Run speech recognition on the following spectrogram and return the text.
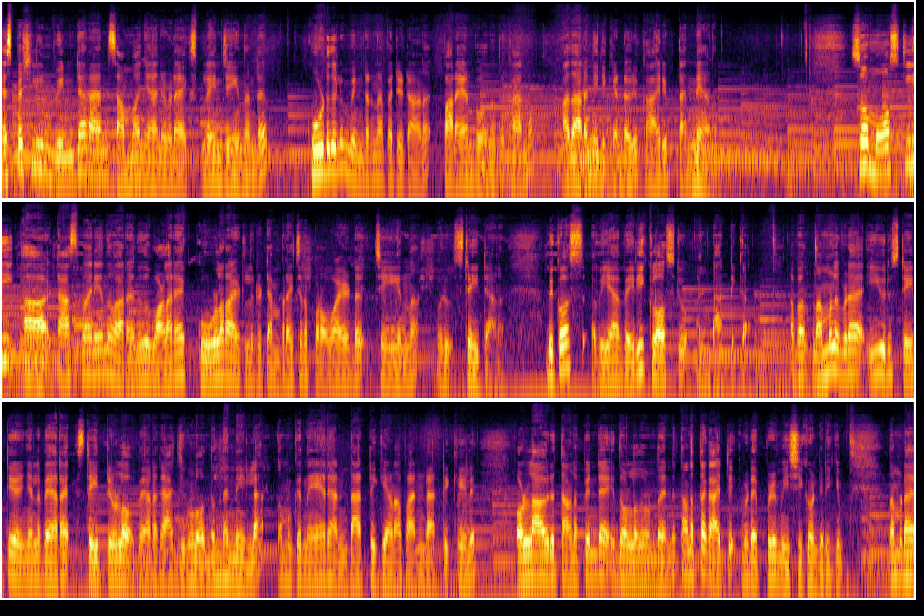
especially in winter and summer ഞാനിവിടെ എക്സ്പ്ലെയിൻ ചെയ്യുന്നുണ്ട്. കൂടുതലും വിന്ററിനെ പറ്റിയിട്ടാണ് പറയാൻ പോകുന്നത്. കാരണം അത് അറിഞ്ഞിരിക്കേണ്ട ഒരു കാര്യം തന്നെയാണ്. സോ മോസ്റ്റ്ലി ടാസ്മാനിയ എന്ന് പറയുന്നത് വളരെ കൂളറായിട്ടുള്ളൊരു ടെമ്പറേച്ചർ പ്രൊവൈഡ് ചെയ്യുന്ന ഒരു സ്റ്റേറ്റ് ആണ്. Because we are very close to Antarctica അപ്പം നമ്മളിവിടെ ഈ ഒരു സ്റ്റേറ്റ് കഴിഞ്ഞാൽ വേറെ സ്റ്റേറ്റുകളോ വേറെ രാജ്യങ്ങളോ ഒന്നും തന്നെ ഇല്ല. നമുക്ക് നേരെ അന്റാർട്ടിക്കയാണ് അപ്പോൾ അന്റാർട്ടിക്കയിൽ ഉള്ള ആ ഒരു തണുപ്പിന്റെ ഇതുള്ളത് കൊണ്ട് തന്നെ തണുത്ത കാറ്റ് ഇവിടെ എപ്പോഴും വീശിക്കൊണ്ടിരിക്കും. നമ്മുടെ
